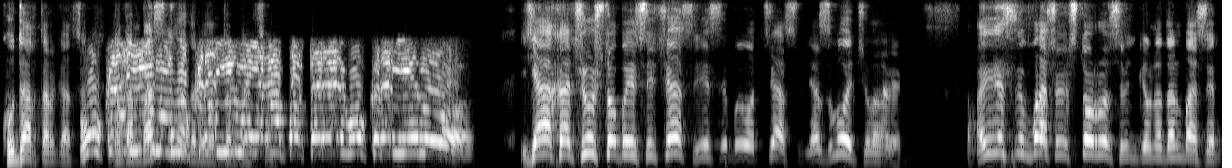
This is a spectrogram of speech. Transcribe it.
Куда вторгаться? В Украину, в Украину, я вам повторяю, в Украину. Я хочу, чтобы сейчас, если бы вот сейчас, я злой человек, а если ваших 100 родственников на Донбассе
